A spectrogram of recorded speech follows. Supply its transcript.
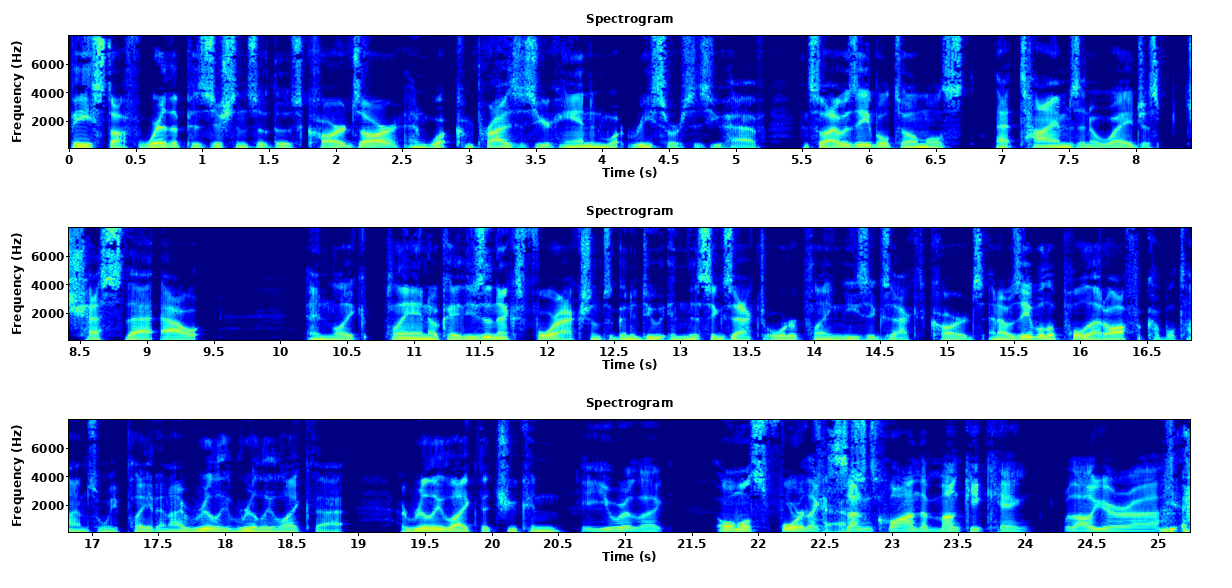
based off where the positions of those cards are and what comprises your hand and what resources you have. And so I was able to almost at times in a way just chess that out and like plan, okay, these are the next four actions I'm going to do in this exact order, playing these exact cards. And I was able to pull that off a couple times when we played. And I really, really like that. I really like that you can. Yeah, you were like almost forecast. like Sun Wukong, the Monkey King, with all your uh, yeah.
